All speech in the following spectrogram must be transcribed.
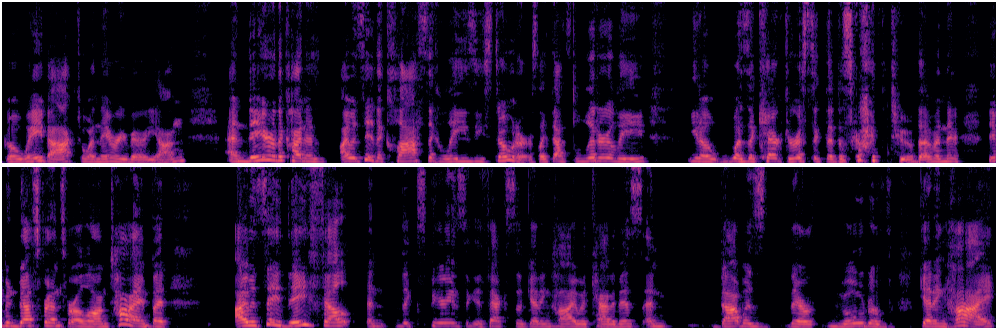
go way back to when they were very young. And they are the kind of, I would say, the classic lazy stoners. Like that's literally you know was a characteristic that described the two of them and they're they've been best friends for a long time but I would say they felt and the experience the effects of getting high with cannabis, and that was their mode of getting high.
